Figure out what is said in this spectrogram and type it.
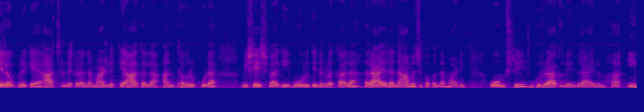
ಕೆಲವೊಬ್ಬರಿಗೆ ಆಚರಣೆಗಳನ್ನು ಮಾಡಲಿಕ್ಕೆ ಆಗಲ್ಲ. ಅಂಥವರು ಕೂಡ ವಿಶೇಷವಾಗಿ ಮೂರು ದಿನಗಳ ಕಾಲ ರಾಯರ ನಾಮ ಜಪವನ್ನು ಮಾಡಿ. ಓಂ ಶ್ರೀ ಗುರುರಾಘವೇಂದ್ರಾಯ ನಮಃ. ಈ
